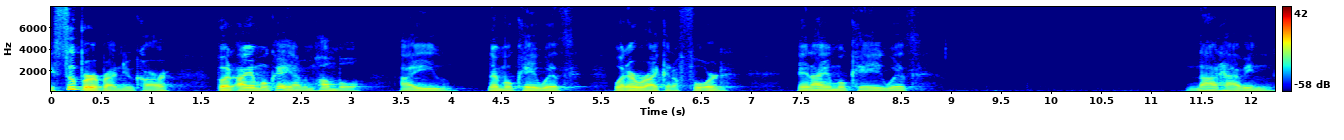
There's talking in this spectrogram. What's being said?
a super brand new car, but I am okay. I'm humble. I am okay with whatever I can afford. And I am okay with not having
